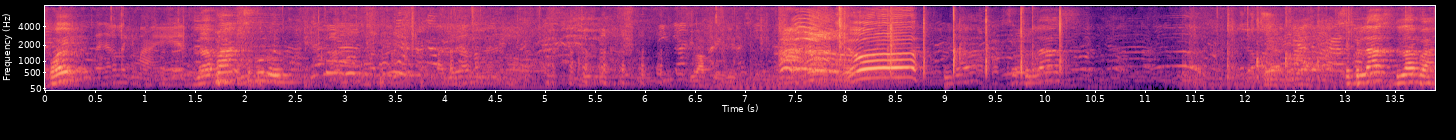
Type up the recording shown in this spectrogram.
Poin delapan sepuluh. Yo. Tidak sebelas sebelas delapan.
